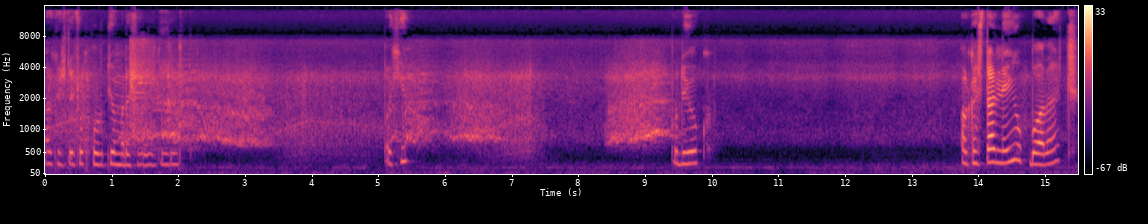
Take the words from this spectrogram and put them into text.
Arkadaşlar çok korkuyorum araçlar değil. Bakayım. Bu da yok. Arkadaşlar ne yok bu araç?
